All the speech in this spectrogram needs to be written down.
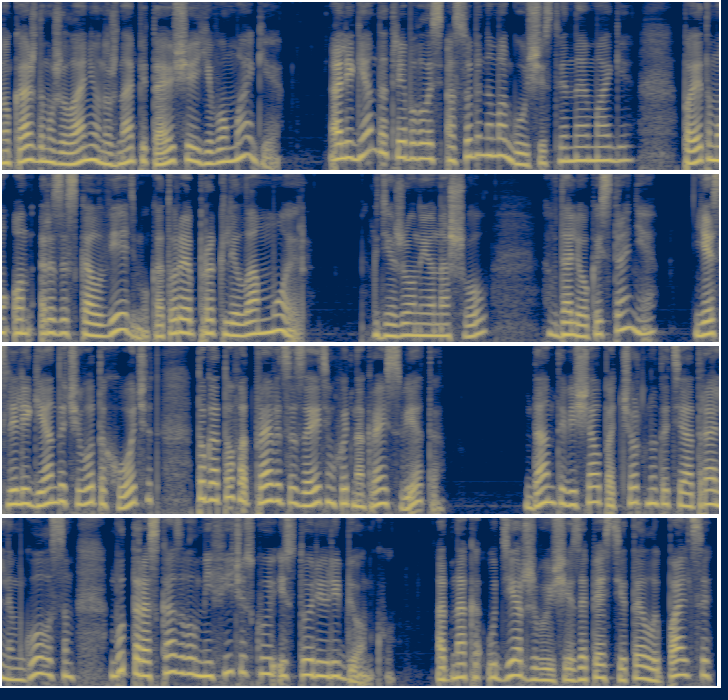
«Но каждому желанию нужна питающая его магия». А легенда требовалась особенно могущественная магия, поэтому он разыскал ведьму, которая прокляла Мойр. Где же он ее нашел? — в далекой стране. Если легенда чего-то хочет, то готов отправиться за этим хоть на край света». Данте вещал подчеркнуто театральным голосом, будто рассказывал мифическую историю ребенку. Однако удерживающие запястье Теллы пальцы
